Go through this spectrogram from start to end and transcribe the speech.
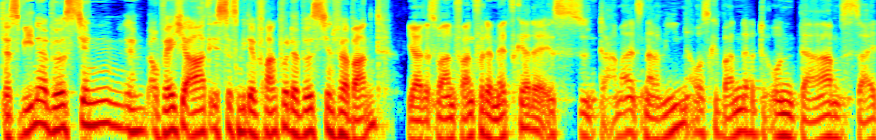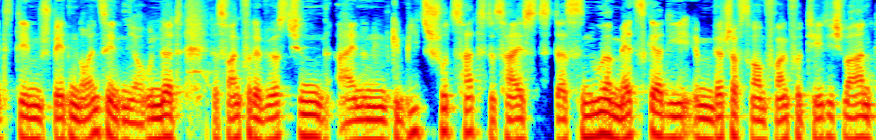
Das Wiener Würstchen, auf welche Art ist das mit dem Frankfurter Würstchen verwandt? Ja, das war ein Frankfurter Metzger, der ist damals nach Wien ausgewandert und da seit dem späten 19. Jahrhundert das Frankfurter Würstchen einen Gebietsschutz hat. Das heißt, dass nur Metzger, die im Wirtschaftsraum Frankfurt tätig waren,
